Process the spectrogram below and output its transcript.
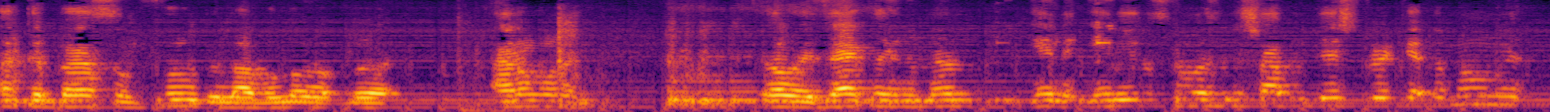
I could buy some food to level up, but I don't want to go exactly in the in any of the stores in the shopping district at the moment.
